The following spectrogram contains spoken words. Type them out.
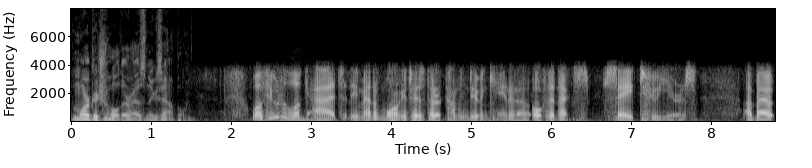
mortgage holder, as an example? Well, if you were to look at the amount of mortgages that are coming due in Canada over the next, say, two years, about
